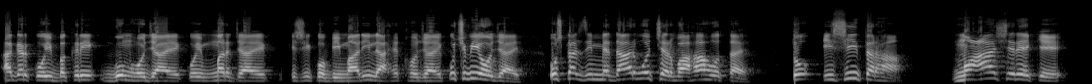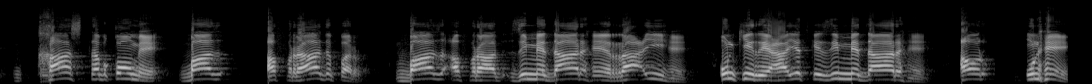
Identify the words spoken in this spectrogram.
اگر کوئی بکری گم ہو جائے، کوئی مر جائے، کسی کو بیماری لاحق ہو جائے، کچھ بھی ہو جائے، اس کا ذمہ دار وہ چرواہا ہوتا ہے۔ تو اسی طرح معاشرے کے خاص طبقوں میں بعض افراد پر بعض افراد ذمہ دار ہیں رائی ہیں، ان کی رعایت کے ذمہ دار ہیں اور انہیں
